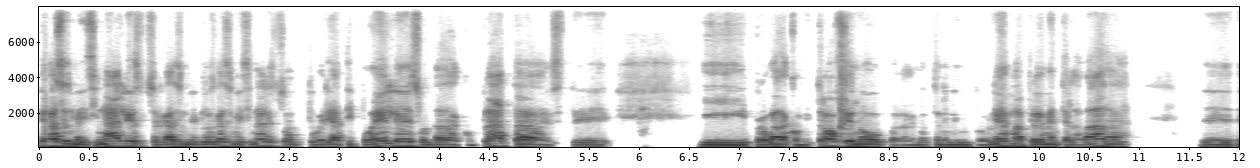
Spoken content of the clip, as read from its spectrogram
gases medicinales, pues los gases medicinales son tubería tipo L, soldada con plata, este, y probada con nitrógeno para no tener ningún problema, previamente lavada. Eh,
